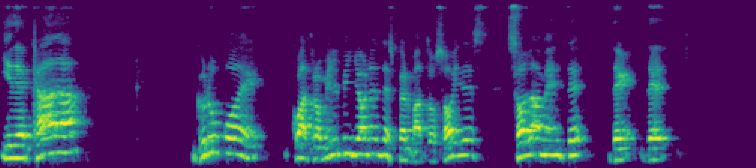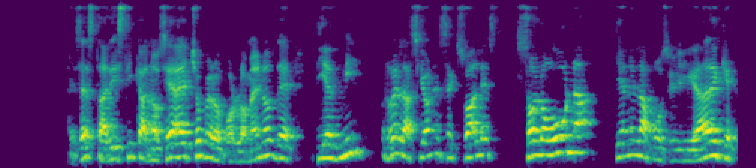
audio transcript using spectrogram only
Y de cada grupo de 4 mil millones de espermatozoides, solamente de, de, esa estadística no se ha hecho, pero por lo menos de 10 mil relaciones sexuales, solo una tiene la posibilidad de que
